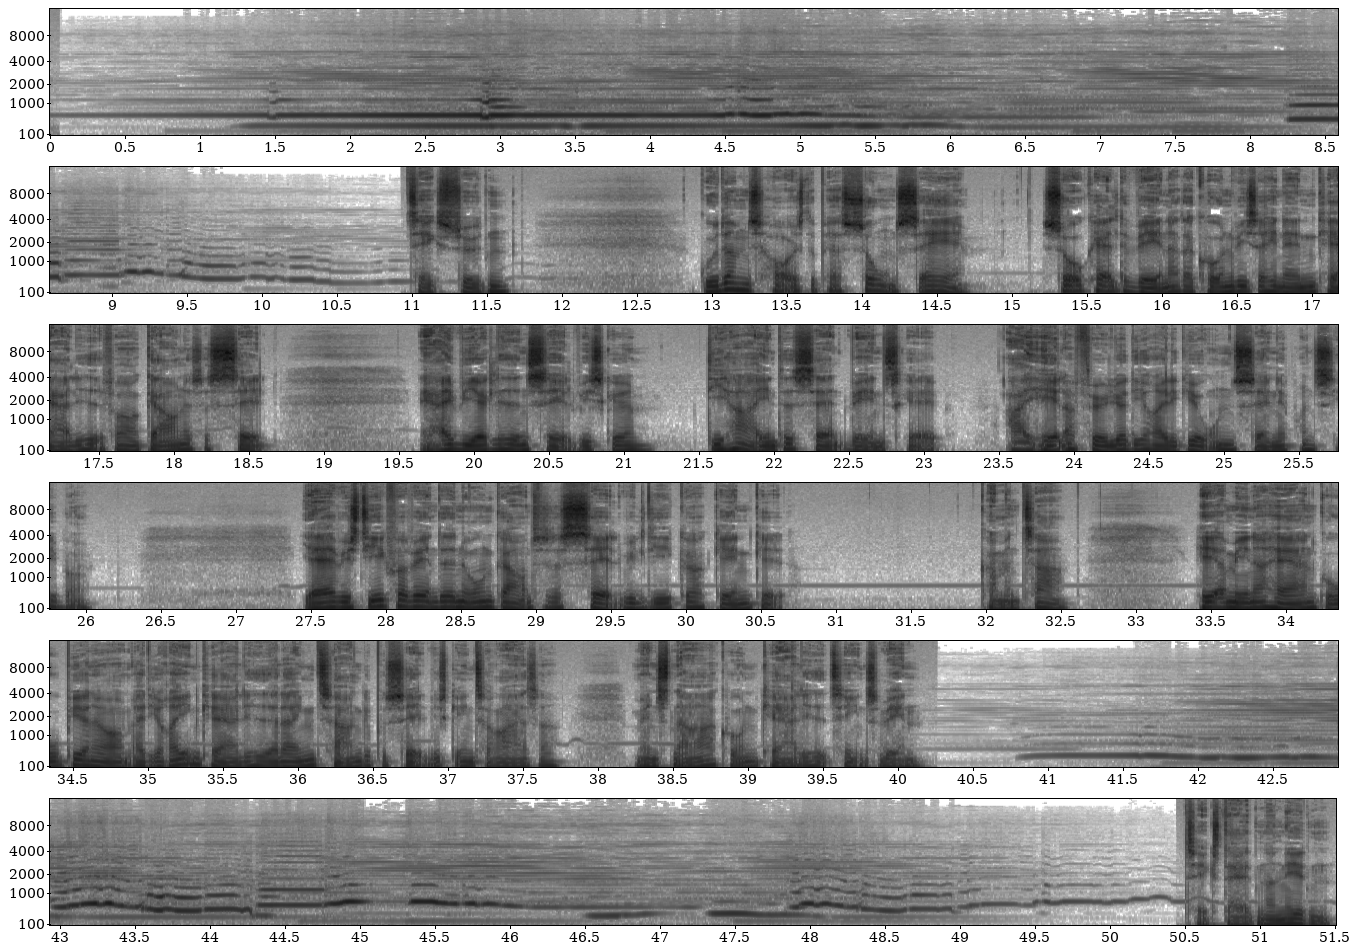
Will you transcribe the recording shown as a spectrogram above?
Tekst 17 Guddoms højeste person sagde, såkaldte venner, der kun viser hinanden kærlighed for at gavne sig selv, er i virkeligheden selviske. De har intet sandt venskab, ej heller følger de religionens sande principper. Ja, hvis de ikke forventede nogen gavn til sig selv, ville de ikke gøre gengæld. Kommentar. Her minder Herren gopierne om, at i ren kærlighed er der ingen tanke på selviske interesser, men snarere kun kærlighed til ens ven. Tekst 18 og 19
